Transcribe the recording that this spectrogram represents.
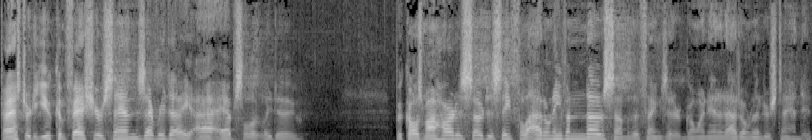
Pastor, do you confess your sins every day? I absolutely do. Because my heart is so deceitful, I don't even know some of the things that are going in it. I don't understand it.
